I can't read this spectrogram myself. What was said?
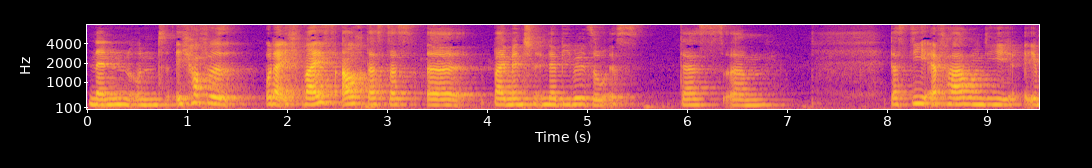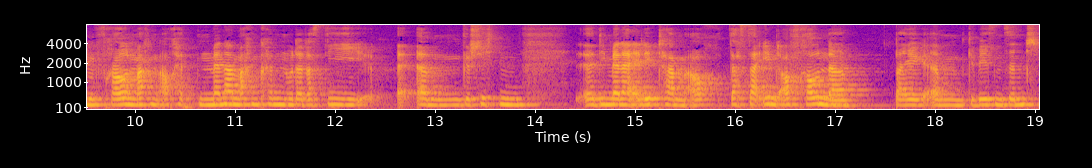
nennen. Und ich hoffe, oder ich weiß auch, dass das äh, bei Menschen in der Bibel so ist, dass, ähm, dass die Erfahrungen, die eben Frauen machen, auch hätten Männer machen können oder dass die äh, ähm, Geschichten, äh, die Männer erlebt haben, auch, dass da eben auch Frauen da bei ähm, gewesen sind.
